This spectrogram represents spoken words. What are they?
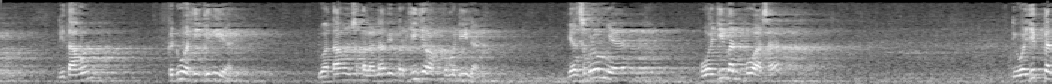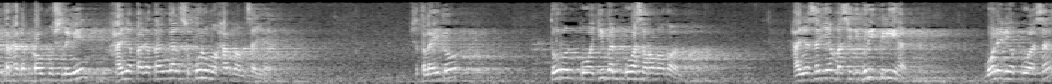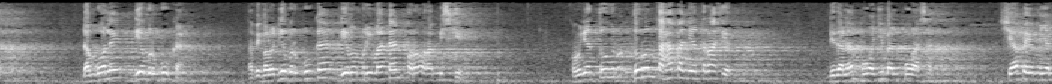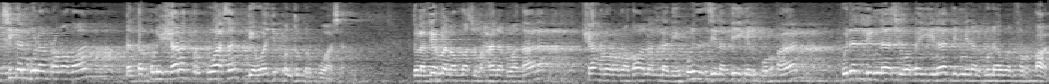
di tahun kedua Hijriah. Dua tahun setelah Nabi berhijrah ke Madinah. Yang sebelumnya kewajiban puasa diwajibkan terhadap kaum muslimin hanya pada tanggal 10 Muharram saja. Setelah itu turun kewajiban puasa Ramadan. Hanya saja masih diberi pilihan. Boleh dia puasa dan boleh dia berbuka. Tapi kalau dia berbuka, dia memberi makan orang-orang miskin. Kemudian turun, turun tahapan yang terakhir di dalam kewajiban puasa. Siapa yang menyaksikan bulan Ramadan dan terpenuhi syarat berpuasa, dia wajib untuk berpuasa. Itulah firman Allah Subhanahu wa taala, "Syahrul Ramadan alladhi unzila fihi al-Qur'an hudan lin-nasi wa bayyinatin minal huda wal furqan.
